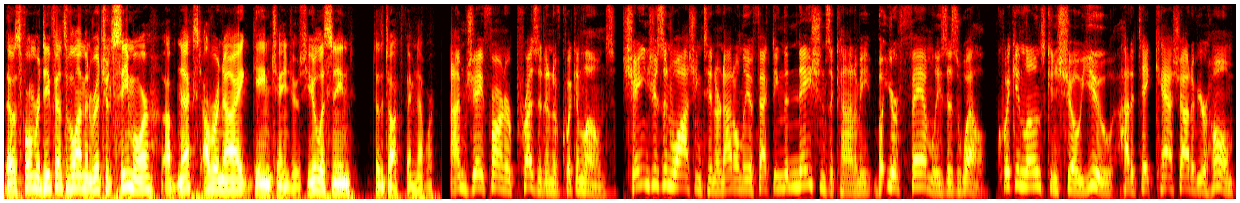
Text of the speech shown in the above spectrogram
That was former defensive lineman Richard Seymour. Up next, our Renai Game Changers. You're listening to the Talk of Fame Network. I'm Jay Farner, president of Quicken Loans. Changes in Washington are not only affecting the nation's economy, but your families as well. Quicken Loans can show you how to take cash out of your home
